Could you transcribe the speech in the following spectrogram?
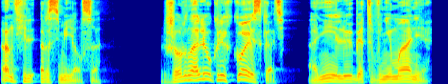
Анхель рассмеялся. «Журналюк легко искать. Они любят внимание».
